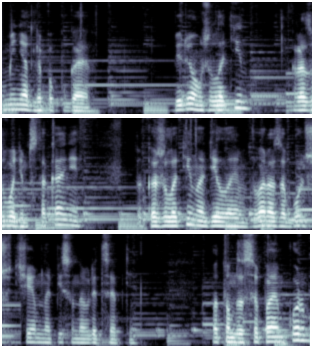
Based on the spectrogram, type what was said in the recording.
У меня для попугаев. Берем желатин, разводим в стакане, только желатина делаем в два раза больше, чем написано в рецепте. Потом засыпаем корм,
